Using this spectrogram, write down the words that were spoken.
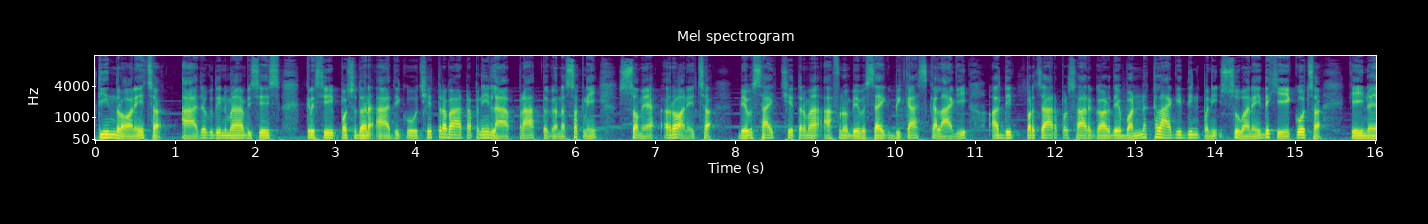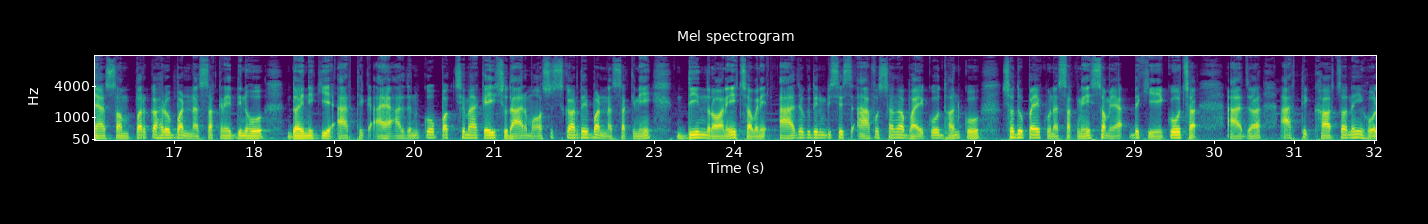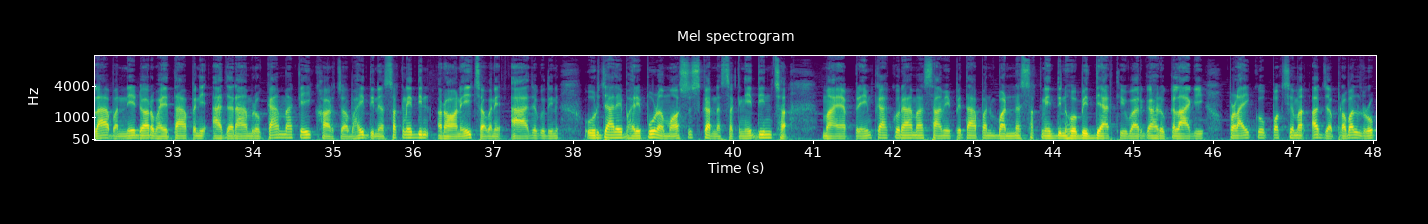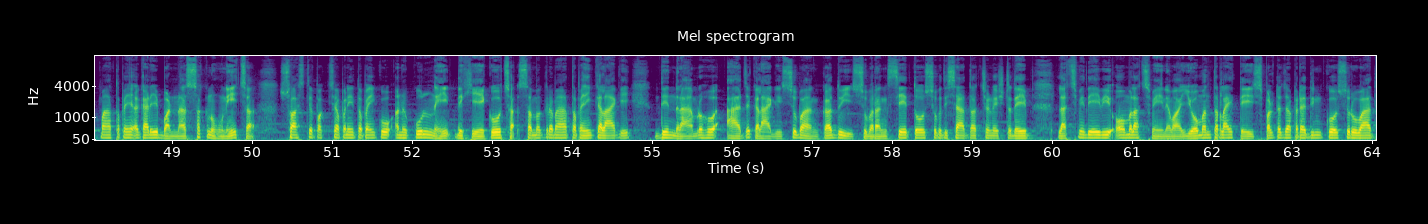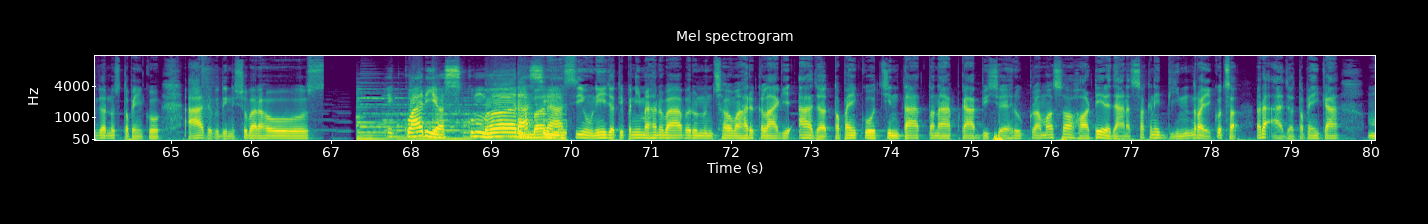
दिन रहनेछ आजको दिनमा विशेष कृषि पशुधन आदिको क्षेत्रबाट पनि लाभ प्राप्त गर्न सक्ने समय रहनेछ। व्यावसायिक क्षेत्रमा आफ्नो व्यावसायिक विकासका लागि अधिक प्रचार प्रसार गर्दै बढ्नका लागि दिन पनि शुभ नै देखिएको छ। केही नयाँ सम्पर्कहरू बढ्न सक्ने दिन हो। दैनिकीय आर्थिक आय आर्जनको पक्षमा केही सुधार महसुस गर्दै बढ्न सकिने दिन रहनेछ भने आजको दिन विशेष आफूसँग भएको धनको सदुपयोग हुन सक्ने समय देखिएको छ। आज आर्थिक खर्च नै होला भन्ने डर भए तापनि आज राम्रो काममा केही खर्च भइदिन सक्ने दिन रहनेछ भने आजको दिन ऊर्जाले भरिपूर्ण महसुस गर्न सक्ने दिन छ। माया प्रेमका कुरामा सामिप्यतापन बढ्न सक्ने दिन हो विद्यार्थी वर्गहरूका लागि पढाइको पक्षमा अझ प्रबल रूपमा तपाईँ अगाडि बढ्न सक्नुहुनेछ। स्वास्थ्य पक्ष पनि तपाईँको अनुकूल नै देखिएको छ। समग्रमा तपाईँका लागि दिन राम्रो हो। आजका लागि शुभ अङ्क दुई। शुभ रङ सेतो। शुभ दिशा दक्षिण इष्टदेव। लक्ष्मी देवी ओम लक्ष्मी नम। यो मन्त्रलाई तेइसपल्ट जपेर दिनको सुरुवात गर्नुहोस् तपाईँको आजको दिन शुभ रहोस्। एक्वारियस कुम्भ राशि राशि हुने जति पनि महानुभावहरू हुनुहुन्छ उहाँहरूका लागि आज तपाईँको चिन्ता तनावका विषयहरू क्रमशः हटेर जान सक्ने दिन रहेको छ र आज तपाईँका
